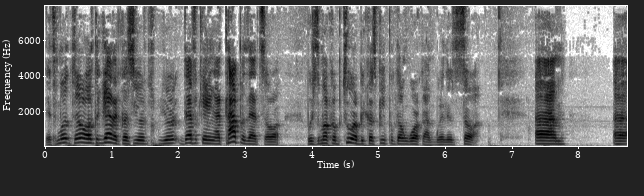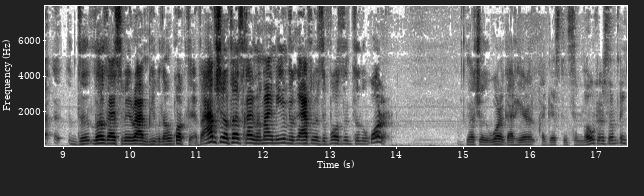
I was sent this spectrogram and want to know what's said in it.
It's mutter altogether because you're you're defecating on top of that saw, which is the mokum tour because people don't work on where there's saw. Um, uh, the load has to be around. People don't walk there. But even afterwards it falls into the water. I'm not sure the water got here. I guess it's a moat or something.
